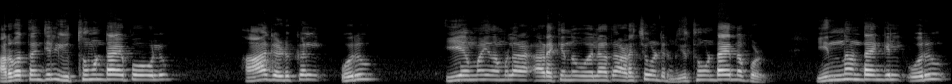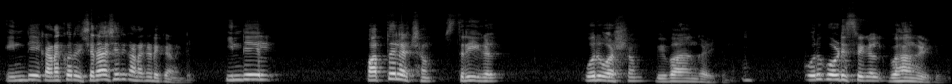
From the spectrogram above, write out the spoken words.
അറുപത്തഞ്ചിൽ യുദ്ധമുണ്ടായപ്പോൾ പോലും ആ ഗഡുക്കൾ ഒരു ഇ എം ഐ നമ്മൾ അടയ്ക്കുന്ന പോലെ അത് അടച്ചുകൊണ്ടിരുന്നു. യുദ്ധം ഉണ്ടായിരുന്നപ്പോൾ ഇന്നുണ്ടെങ്കിൽ ഒരു ഇന്ത്യ കണക്കൊരു ശരാശരി കണക്കെടുക്കുകയാണെങ്കിൽ ഇന്ത്യയിൽ പത്ത് ലക്ഷം സ്ത്രീകൾ ഒരു വർഷം വിവാഹം കഴിക്കുന്നു. ഒരു കോടി സ്ത്രീകൾ വിവാഹം കഴിക്കുന്നു.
